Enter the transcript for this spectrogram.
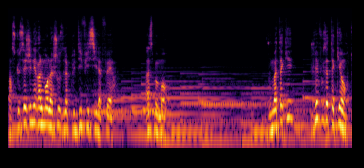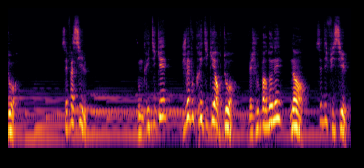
Parce que c'est généralement la chose la plus difficile à faire, à ce moment. Vous m'attaquez? Je vais vous attaquer en retour. C'est facile. Vous me critiquez? Je vais vous critiquer en retour. Vais-je vous pardonner? Non, c'est difficile.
